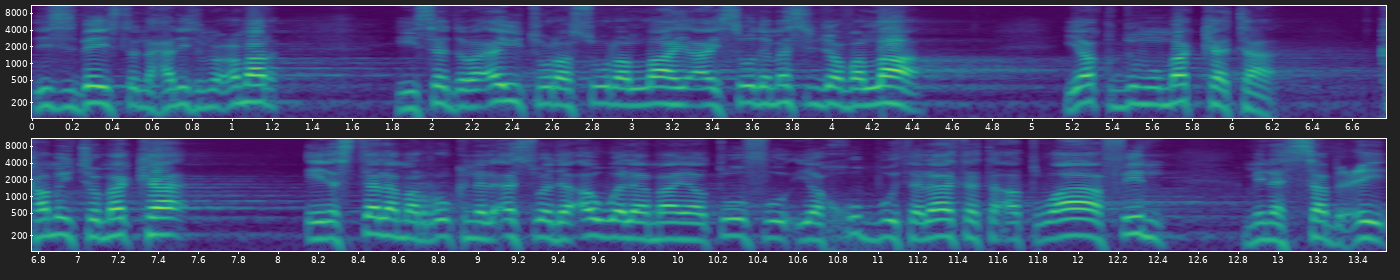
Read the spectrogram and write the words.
this is based on the hadith of Umar he said رأيت رسول الله I saw the messenger of Allah يقدم مكة coming to Mecca إذا استلم الركن الأسود أول ما يطوف يخب ثلاثة أطواف من السبع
